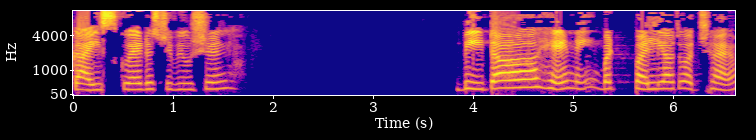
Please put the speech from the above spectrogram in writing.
square distribution beta है नहीं बट पढ़ लिया तो अच्छा है।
